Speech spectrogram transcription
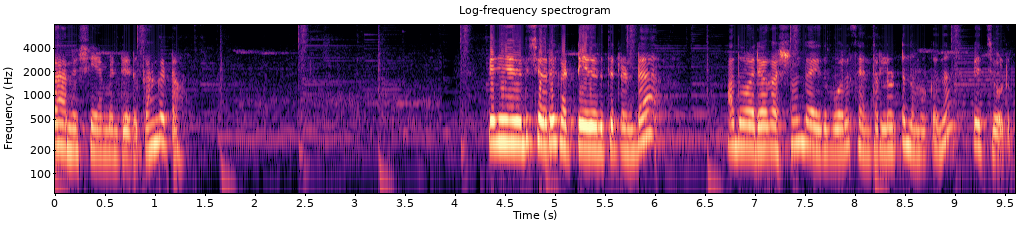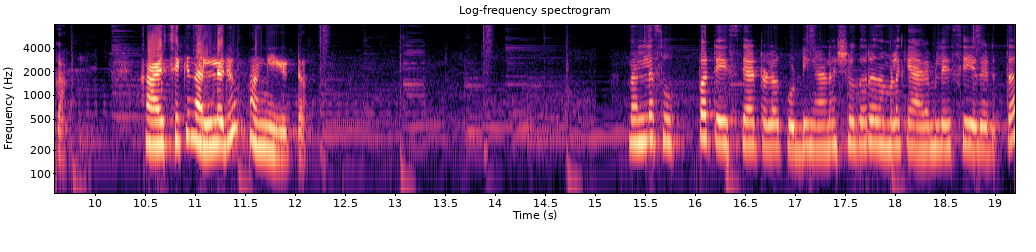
ഗാർണിഷ് ചെയ്യാൻ വേണ്ടി എടുക്കാം കേട്ടോ. പിന്നെ ഞാനൊരു ചെറു കട്ട് ചെയ്തെടുത്തിട്ടുണ്ട്. അത് ഓരോ കഷ്ണം ഇതുപോലെ സെന്ററിലോട്ട് നമുക്കൊന്ന് വെച്ച് കൊടുക്കാം. കാഴ്ചയ്ക്ക് നല്ലൊരു ഭംഗി കിട്ടും. നല്ല സൂപ്പർ ടേസ്റ്റി ആയിട്ടുള്ള പുഡിങ്ങാണ് ഷുഗർ നമ്മൾ ക്യാരമലൈസ് ചെയ്തെടുത്ത്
